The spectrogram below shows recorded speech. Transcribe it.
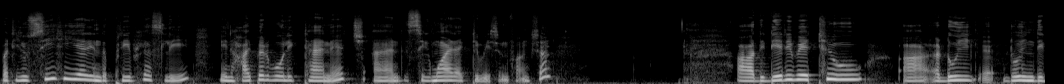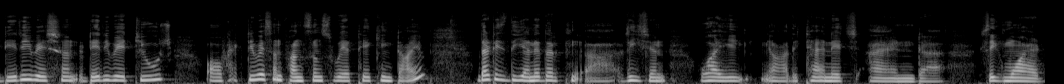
but you see here in the previously in hyperbolic tanh and sigmoid activation function uh, the derivative uh, doing doing the derivation derivatives of activation functions were taking time. That is the another reason why the tanh and sigmoid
